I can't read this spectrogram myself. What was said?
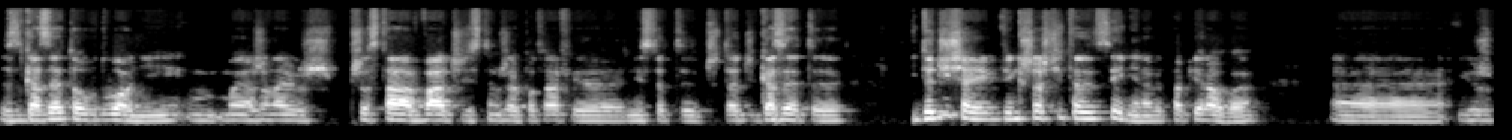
z gazetą w dłoni. Moja żona już przestała walczyć z tym, że potrafię niestety czytać gazety i do dzisiaj w większości tradycyjnie, nawet papierowe. E, Już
